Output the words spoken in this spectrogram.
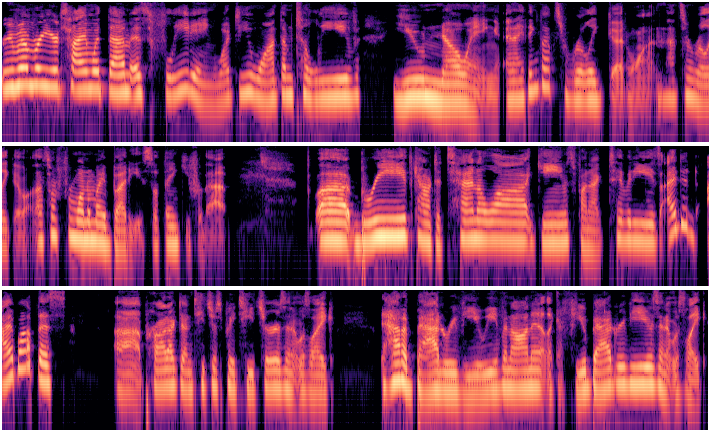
Remember, your time with them is fleeting. What do you want them to leave you knowing? And I think that's really good one. That's a really good one. That's one from one of my buddies. So thank you for that. Uh, breathe, count to 10 a lot, games, fun activities. I did, I bought this, uh, product on Teachers Pay Teachers and it was like, it had a bad review even on it, like a few bad reviews, and it was like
